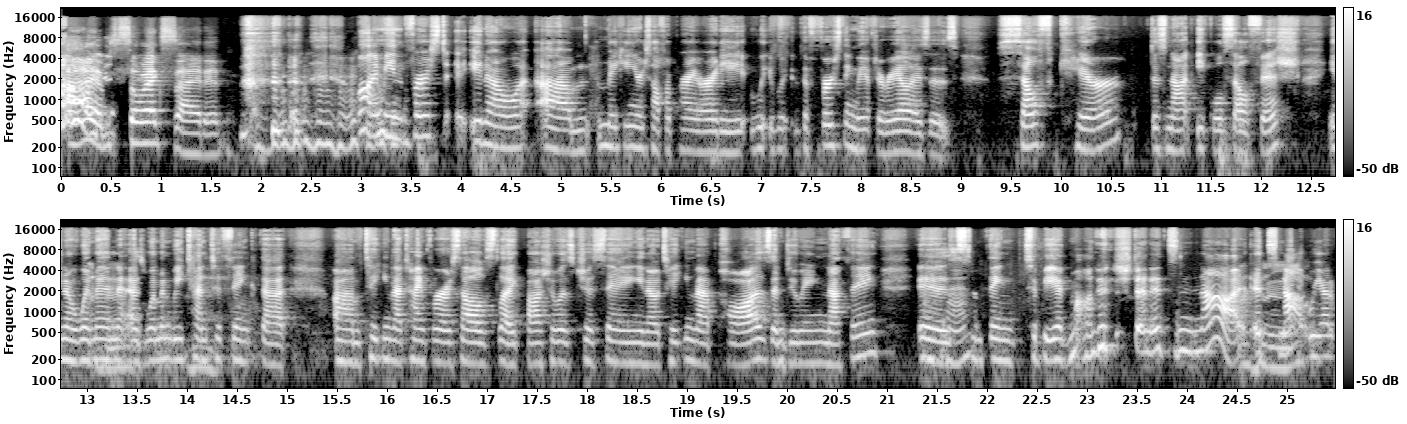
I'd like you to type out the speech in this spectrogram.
i am so excited well, I mean, first, you know, um, making yourself a priority. We, we, the first thing we have to realize is self care does not equal selfish. You know, women, Mhm. as women, we tend to think that um, taking that time for ourselves, like Basha was just saying, you know, taking that pause and doing nothing is Mhm. something to be admonished, and it's not. It's Mhm. not. We got to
